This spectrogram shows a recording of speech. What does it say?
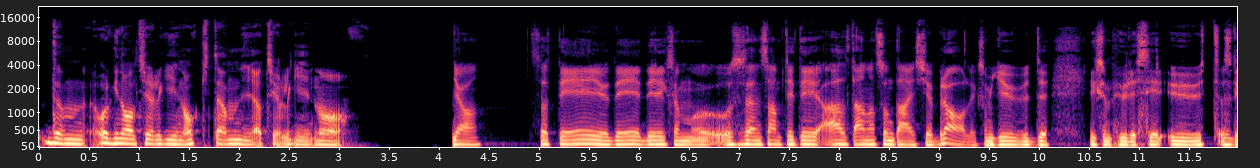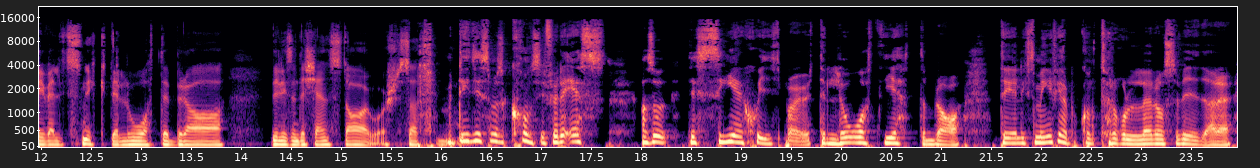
den originaltrilogin och den nya trilogin. Och... Ja, så det är ju, det, det är liksom, och sen samtidigt är allt annat som DICE gör bra. Liksom ljud, liksom hur det ser ut. Alltså det är väldigt snyggt, det låter bra. Det, liksom, det känns Star Wars. Så att... Men det är det som är så konstigt. För det är, alltså, det ser skitbra ut. Det låter jättebra. Det är liksom inget fel på kontroller och så vidare.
